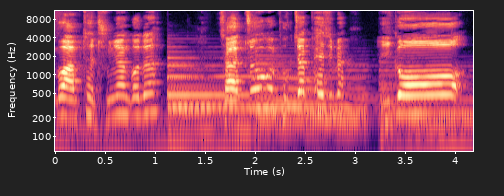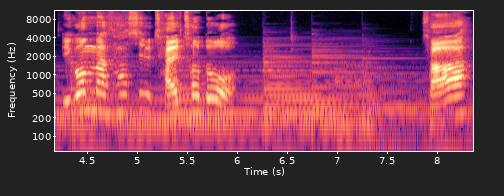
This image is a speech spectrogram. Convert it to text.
뭐 아무튼 중요한 거는 자 조금 복잡해지면 이거 이것만 사실 잘 쳐도 자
